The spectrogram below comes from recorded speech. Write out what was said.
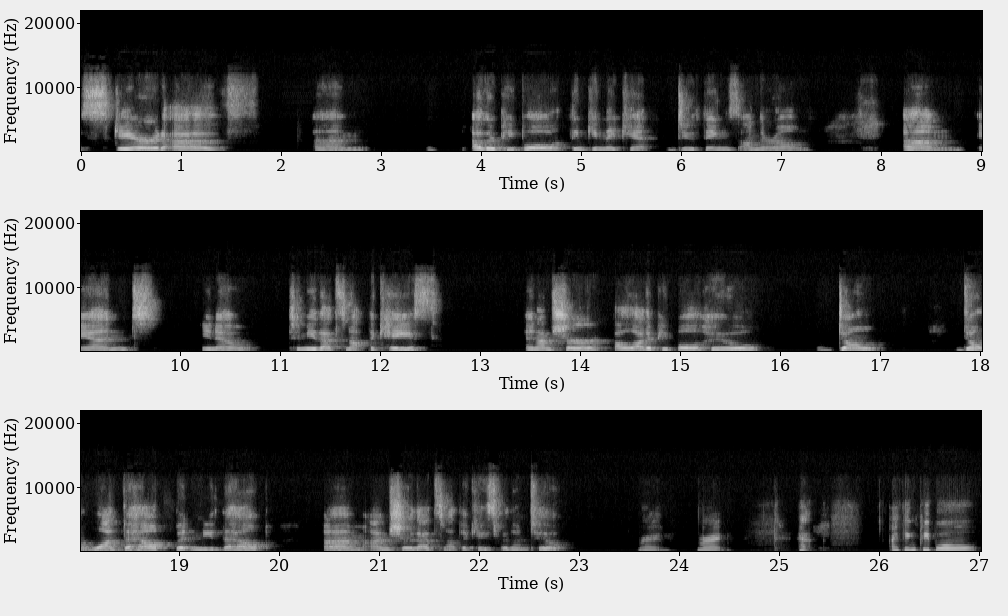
scared of um, other people thinking they can't do things on their own. Um, and, you know, to me, that's not the case and i'm sure a lot of people who don't don't want the help but need the help um, i'm sure that's not the case for them too Right, right. I think people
